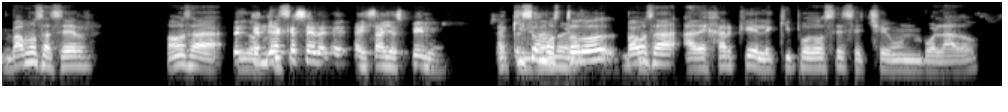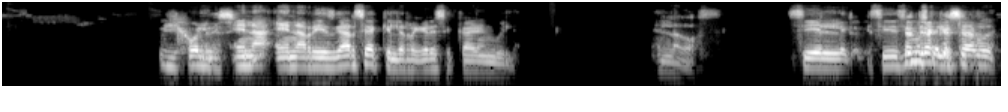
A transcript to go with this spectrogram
Vamos a hacer, vamos a... digo, Tendría que ser eh, Isaiah Spiller. Sea, Aquí somos en- todos, vamos a, a dejar que el equipo 12 se eche un volado Híjole, en, sí. en a- en arriesgarse a que le regrese Karen Williams en la 2. Si, el, si decimos Tendría que, el, que equipo,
